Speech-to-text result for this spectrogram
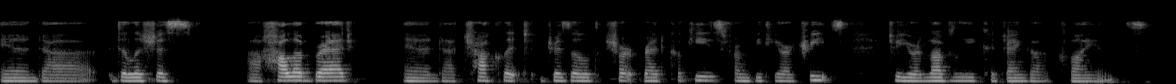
and uh, delicious challah bread and chocolate drizzled shortbread cookies from BTR Treats to your lovely Kujenga clients.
